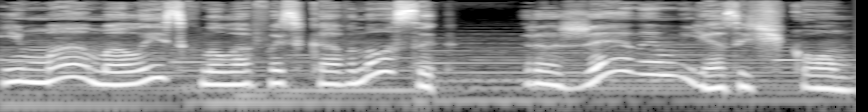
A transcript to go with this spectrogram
І мама лискнула фиська в носик рожевим язичком.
